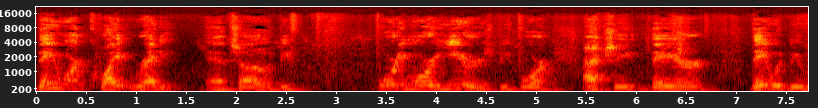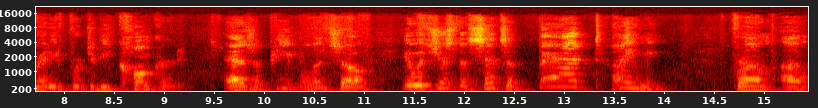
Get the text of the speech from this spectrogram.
they weren't quite ready, and so it would be forty more years before actually they're they would be ready for to be conquered as a people, and so it was just a sense of bad timing from um,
